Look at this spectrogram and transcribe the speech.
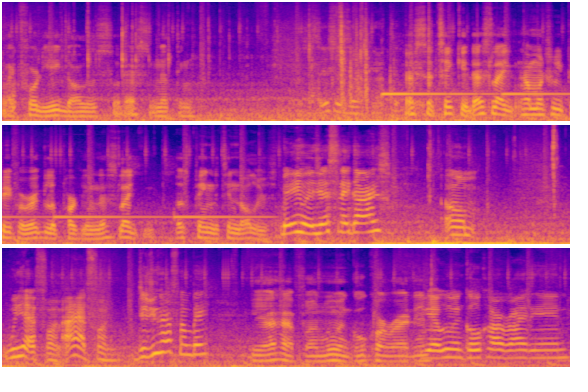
Like forty-eight dollars, so that's nothing. This is a. That's a ticket. That's like how much we pay for regular parking. That's like us paying the ten dollars. But anyways, yesterday, guys, um, we had fun. I had fun. Did you have fun, babe? Yeah, I had fun. We went go-kart riding. Yeah, we went go kart riding.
